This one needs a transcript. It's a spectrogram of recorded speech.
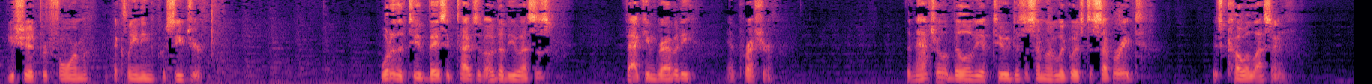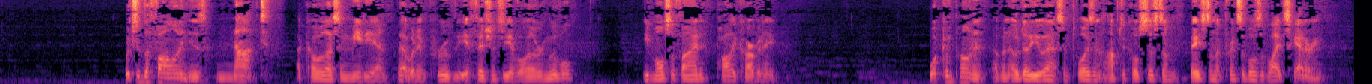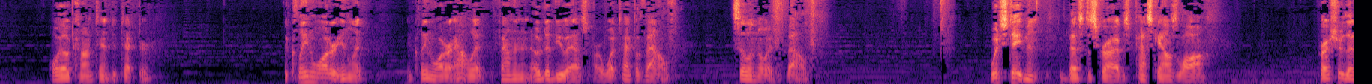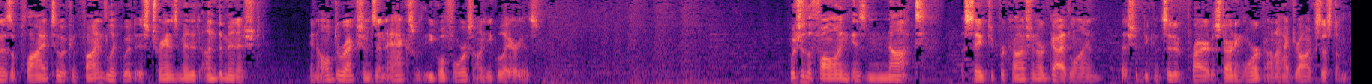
you should perform a cleaning procedure. What are the two basic types of OWSs? Vacuum gravity and pressure. The natural ability of two dissimilar liquids to separate is coalescing. Which of the following is not a coalescing media that would improve the efficiency of oil removal? Emulsified polycarbonate. What component of an OWS employs an optical system based on the principles of light scattering? Oil content detector. The clean water inlet and clean water outlet found in an OWS are what type of valve? Solenoid valve. Which statement best describes Pascal's law? Pressure that is applied to a confined liquid is transmitted undiminished in all directions and acts with equal force on equal areas. Which of the following is not a safety precaution or guideline that should be considered prior to starting work on a hydraulic system.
